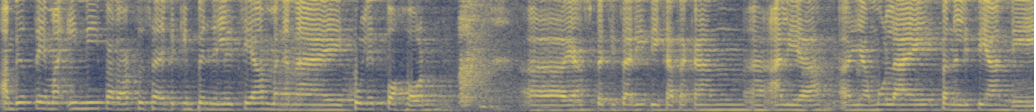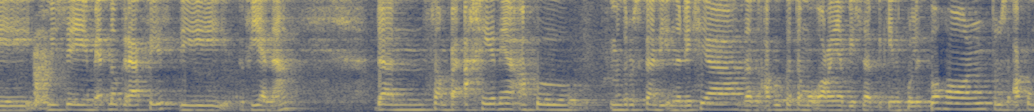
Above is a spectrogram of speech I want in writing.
ambil tema ini pada waktu saya bikin penelitian mengenai kulit pohon uh, yang seperti tadi dikatakan uh, Alia uh, yang mulai penelitian di museum etnografis di Vienna dan sampai akhirnya aku meneruskan di Indonesia dan aku ketemu orang yang bisa bikin kulit pohon. Terus aku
